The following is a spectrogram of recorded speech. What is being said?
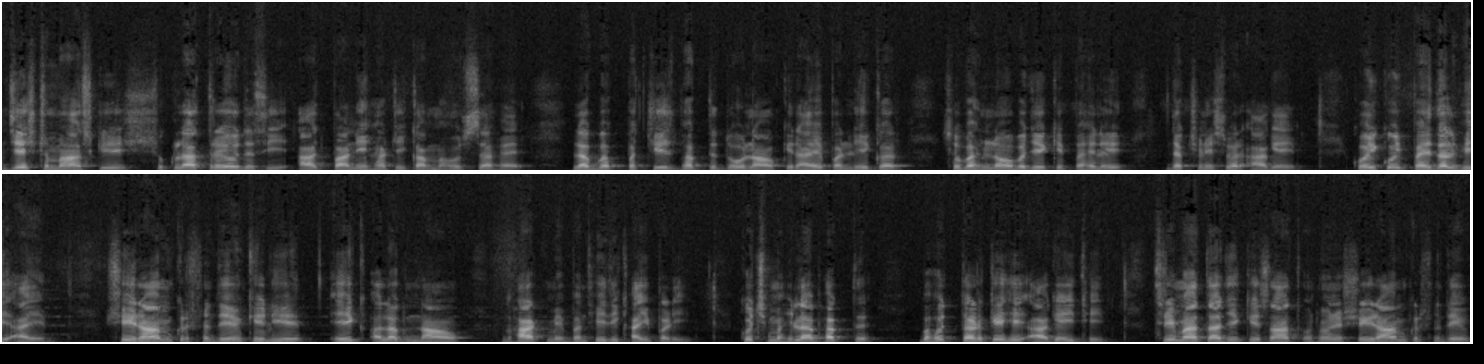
ज्येष्ठ मास की शुक्ला त्रयोदशी, आज पानीहाटी का महोत्सव है। लगभग 25 भक्त दो नाव किराए पर लेकर सुबह नौ बजे के पहले दक्षिणेश्वर आ गए। कोई कोई पैदल भी आए। श्री रामकृष्ण देव के लिए एक अलग नाव घाट में बंधी दिखाई पड़ी। कुछ महिला भक्त बहुत तड़के ही आ गई थी। श्री माता जी के साथ उन्होंने श्री रामकृष्ण देव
